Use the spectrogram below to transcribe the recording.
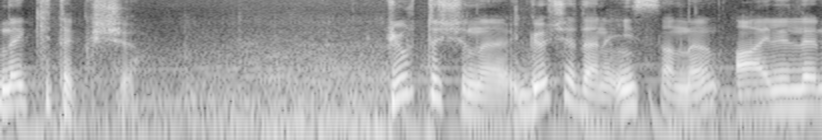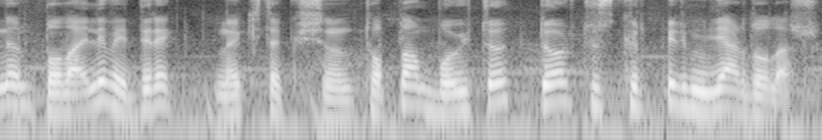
nakit akışı. Yurt dışına göç eden insanların ailelerine dolaylı ve direkt nakit akışının toplam boyutu 441 milyar dolar.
